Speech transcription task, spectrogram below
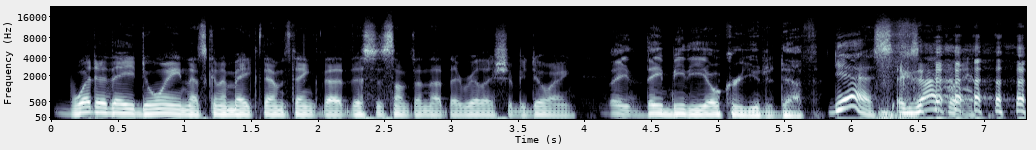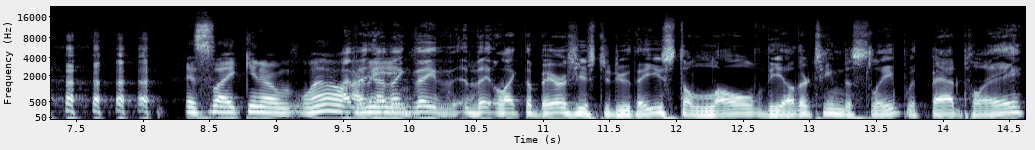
what are they doing that's going to make them think that this is something that they really should be doing? they they mediocre you to death. Yes, exactly. it's like you know, well, I, I, think, mean, I think they, they like the Bears used to do. They used to lull the other team to sleep with bad play,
